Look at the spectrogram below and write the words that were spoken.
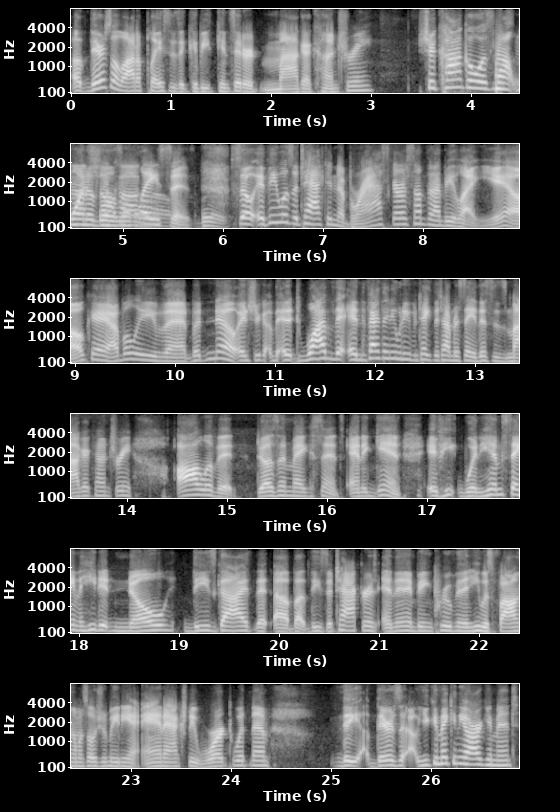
Uh, there's a lot of places that could be considered MAGA country. Chicago is not It's one not of those places. Big. So if he was attacked in Nebraska or something, I'd be like, yeah, okay, I believe that. But no, in Chicago, it, why? the- And the fact that he would even take the time to say this is MAGA country, all of it doesn't make sense. And again, if he, when him saying that he didn't know these guys that, uh, but these attackers, and then it being proven that he was following them on social media and actually worked with them. The there's you can make the argument.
